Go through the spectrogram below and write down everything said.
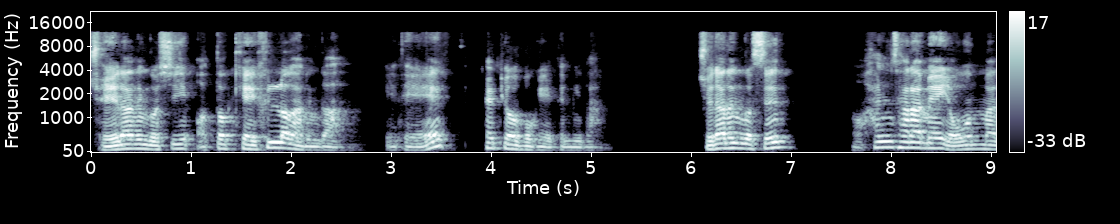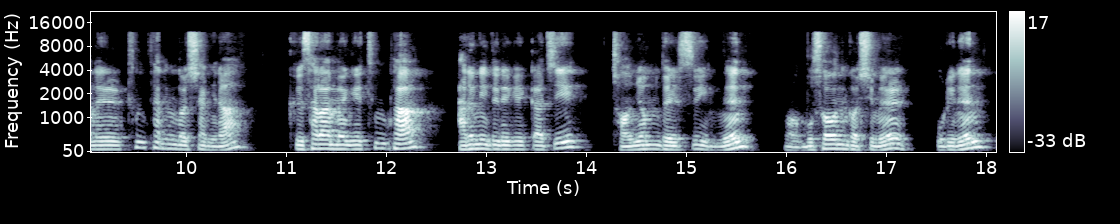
죄라는 것이 어떻게 흘러가는가에 대해 살펴보게 됩니다. 죄라는 것은 어, 한 사람의 영혼만을 틈타는 것이 아니라 그 사람에게 틈타 다른 이들에게까지 전염될 수 있는 어, 무서운 것임을 우리는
